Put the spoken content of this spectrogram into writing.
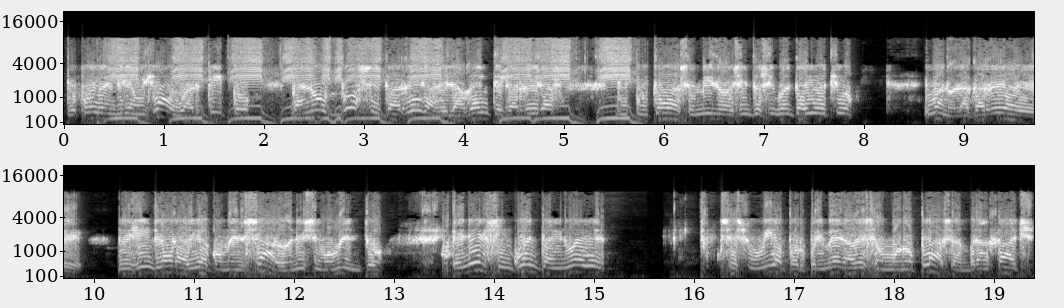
Después vendría un Jaguar Tito, ganó 12 carreras de las 20 carreras disputadas en 1958 y bueno, la carrera de, de Jim Clark había comenzado en ese momento. En el 59 se subía por primera vez a un monoplaza en Hatch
